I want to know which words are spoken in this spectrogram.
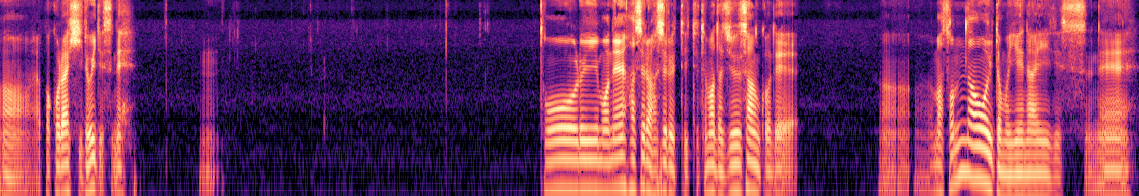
ああやっぱこれはひどいですね。うん。盗塁もね、走る走るって言ってて、まだ13個で、うん、まあそんな多いとも言えないですね。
